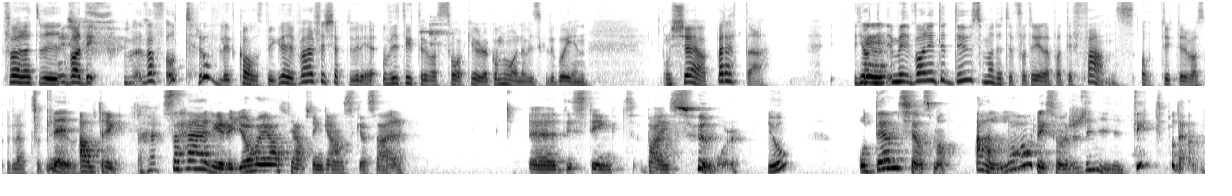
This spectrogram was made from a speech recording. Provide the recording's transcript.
För att vi, var det var otroligt konstig grej. Varför köpte vi det? Och vi tyckte det var så kul. Jag kommer ihåg när vi skulle gå in och köpa detta. Jag, Mm. men var det inte du som hade typ fått reda på att det fanns och tyckte det var, lät så kul? Nej, aldrig. Så här är det, jag har ju alltid haft en ganska så här eh, distinkt bajshumor. Jo, Och den känns som att alla har liksom ridit på den.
